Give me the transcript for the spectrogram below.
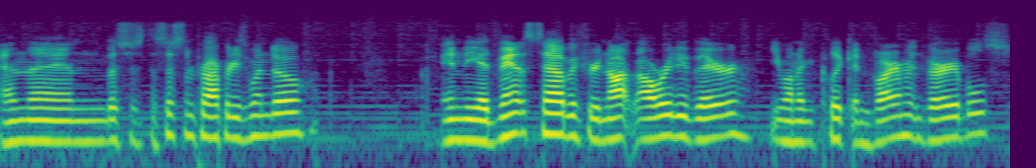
And then this is the system properties window. In the advanced tab, if you're not already there, you want to click environment variables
